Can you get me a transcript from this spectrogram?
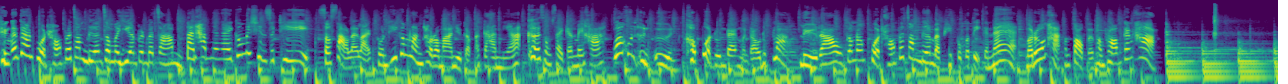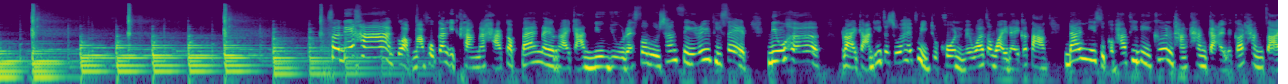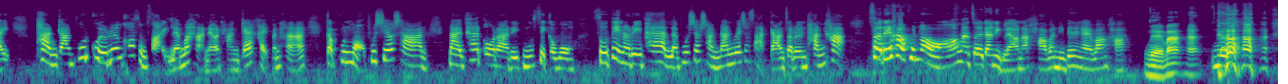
ถึงอาการปวดท้องประจำเดือนจะมาเยือนเป็นประจำ แต่ทำยังไงก็ไม่ชินสักที สาวๆ หลายๆ คนที่กำลังทรมานอยู่กับอาการเนี้ยเคยสงสัยกันไหมคะ ว่าคนอื่นๆ เขาปวดรุนแรงเหมือนเราหรือเปล่า หรือเรากำลังปวดท้องประจำเดือนแบบผิดปกติกันแน่ มาร่วมหาคำตอบไปพร้อม ๆ กันค่ะสวัสดีค่ะกลับมาพบกันอีกครั้งนะคะ กับแป้งในรายการ New You Resolution Series พิเศษ New Her รายการที่จะช่วยให้ผู้หญิงทุกคน ไม่ว่าจะวัยใดก็ตาม ได้มีสุขภาพที่ดีขึ้นทั้งทางกายและก็ทางใจ ผ่านการพูดคุยเรื่องข้อสงสัย และมาหาแนวทางแก้ไขปัญหา กับคุณหมอผู้เชี่ยวชาญนายแพทย์โอราริกมุสิกวงศ์สูตินรีแพทย์และผู้เชี่ยวชาญด้านเวชศาสตร์การเจริญพันธุ์ค่ะ สวัสดีค่ะ คุณหมอมาเจอกันอีกแล้วนะคะ วันนี้เป็นยังไงบ้างคะเหนื่อยมากฮะเหนื่อย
